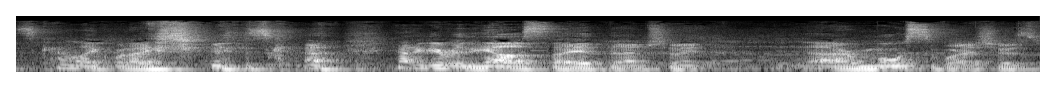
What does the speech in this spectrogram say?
it's kind of like what I, it's kind of, like everything else that, I, that I'm showing, or most of what I show is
